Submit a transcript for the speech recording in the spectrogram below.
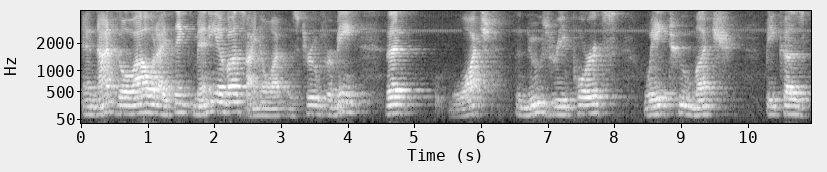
and not go out, I think many of us, I know what was true for me, that watched the news reports way too much because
